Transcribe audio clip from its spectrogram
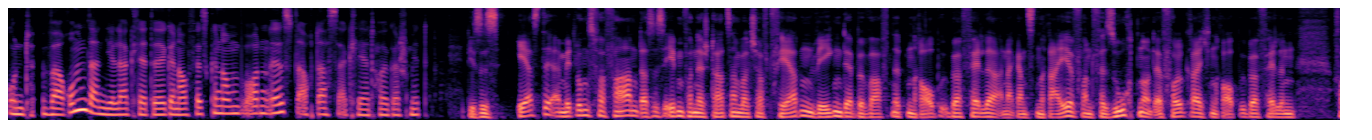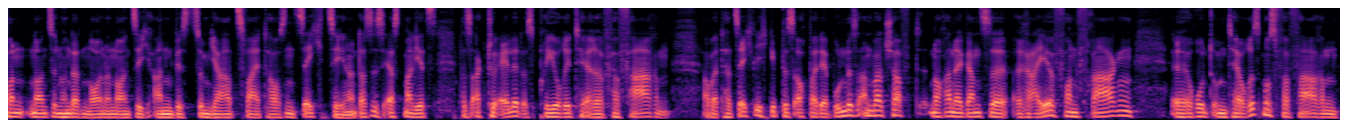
Und warum Daniela Klette genau festgenommen worden ist, auch das erklärt Holger Schmidt. Dieses erste Ermittlungsverfahren, das ist eben von der Staatsanwaltschaft Pferden wegen der bewaffneten Raubüberfälle, einer ganzen Reihe von versuchten und erfolgreichen Raubüberfällen von 1999 an bis zum Jahr 2016. Und das ist erstmal jetzt das aktuelle, das prioritäre Verfahren. Aber tatsächlich gibt es auch bei der Bundesanwaltschaft noch eine ganze Reihe von Fragen äh, rund um Terrorismusverfahren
